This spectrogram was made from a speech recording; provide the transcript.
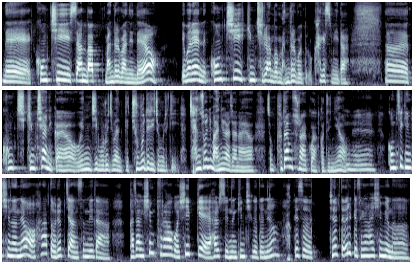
네, 곰치 쌈밥 만들어 봤는데요. 이번엔 곰치 김치를 한번 만들어 보도록 하겠습니다. 어, 곰치 김치 하니까요. 왠지 모르지만 이렇게 주부들이 좀 이렇게 잔손이 많이 가잖아요. 좀 부담스러울 것 같거든요. 네. 곰치 김치는요, 하나도 어렵지 않습니다. 가장 심플하고 쉽게 할 수 있는 김치거든요. 그래서 절대 어렵게 생각하시면은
